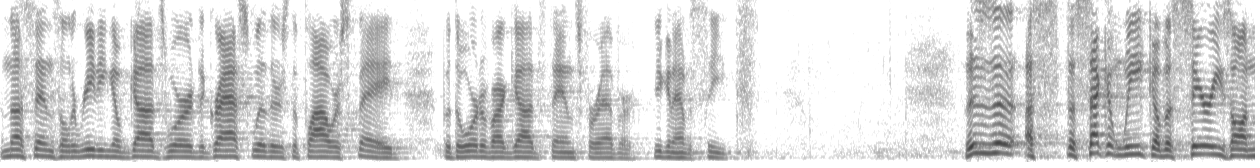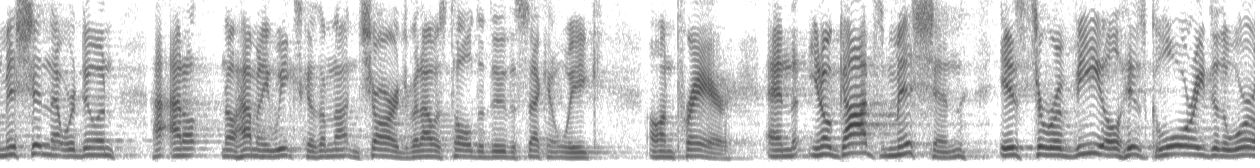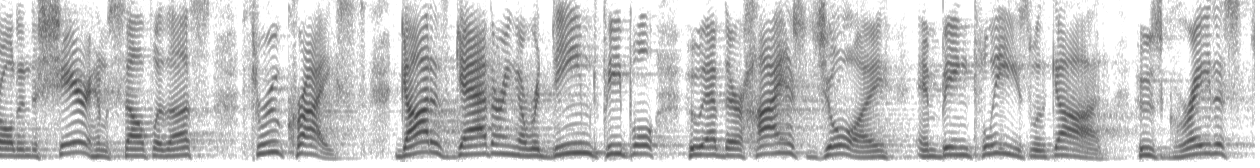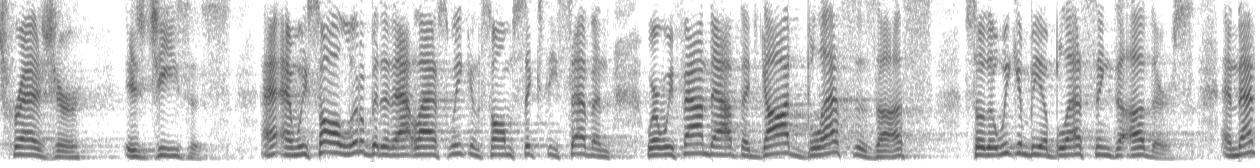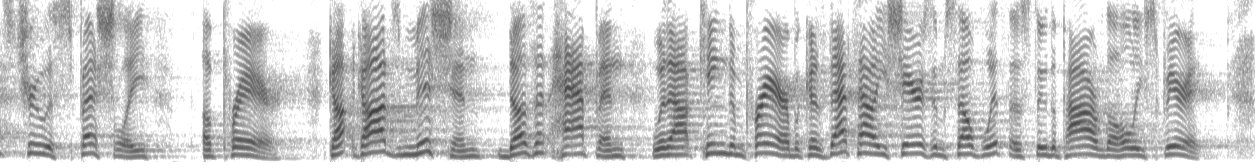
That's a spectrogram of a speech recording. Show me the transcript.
And thus ends the reading of God's word. The grass withers, the flowers fade, but the word of our God stands forever. You can have a seat. This is a, a, the second week of a series on mission that we're doing. I, I don't know how many weeks because I'm not in charge, but I was told to do the second week on prayer. And, you know, God's mission is to reveal his glory to the world and to share himself with us through Christ. God is gathering a redeemed people who have their highest joy in being pleased with God, whose greatest treasure is Jesus. And we saw a little bit of that last week in Psalm 67, where we found out that God blesses us so that we can be a blessing to others. And that's true especially of prayer. God's mission doesn't happen without kingdom prayer because that's how He shares Himself with us through the power of the Holy Spirit.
